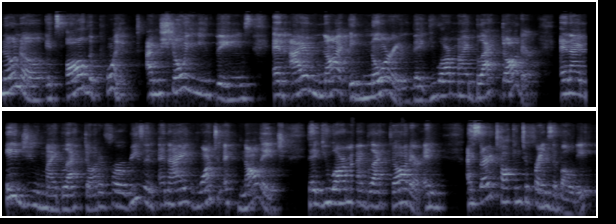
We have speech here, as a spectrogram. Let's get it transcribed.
no, no, it's all the point. I'm showing you things, and I am not ignoring that you are my Black daughter. And I made you my Black daughter for a reason. And I want to acknowledge that you are my Black daughter. And I started talking to friends about it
